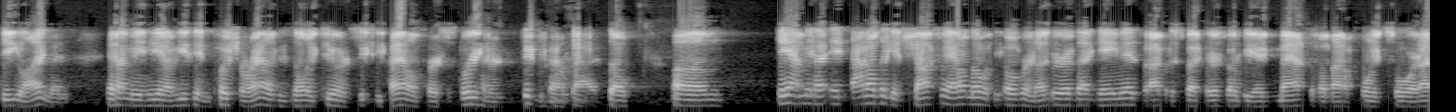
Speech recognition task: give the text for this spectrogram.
D lineman. And I mean, you know, he's getting pushed around. He's only 260 pounds versus 350 pound guys. So, um, yeah, I mean, I, it, I don't think it shocks me. I don't know what the over and under of that game is, but I would expect there's going to be a massive amount of points scored. I,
